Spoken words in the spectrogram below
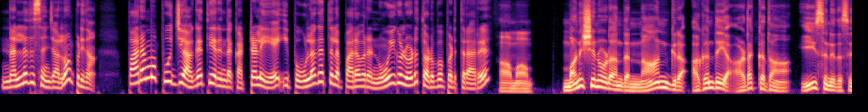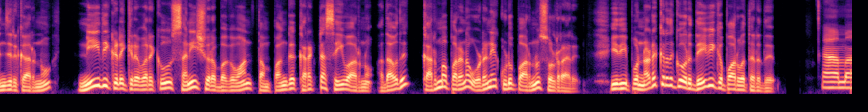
நல்லது செஞ்சாலும் அப்படிதான். பரம பூஜ்ய அகத்தியர் இந்த கட்டளையை இப்ப உலகத்துல பரவற நோய்களோட தொடர்புபடுத்துறாரு. ஆமாம். மனுஷனோட அந்த நான்கிற அகந்தைய அடக்க தான் ஈசன் இதை செஞ்சிருக்காருனும் நீதி கிடைக்கிற வரைக்கும் சனீஸ்வர பகவான் தம் பங்கு கரெக்டா செய்வார்னும் அதாவது கர்ம பலனை உடனே கொடுப்பார்னு சொல்றாரு. இது இப்போ நடக்கிறதுக்கு ஒரு தெய்வீக பார்வை தருது. ஆமா.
